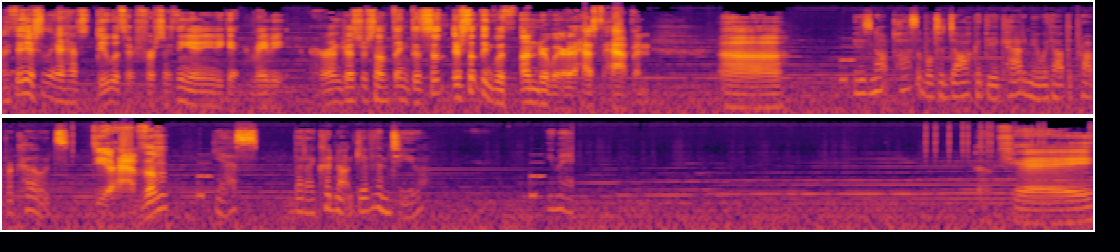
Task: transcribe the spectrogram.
I think there's something I have to do with her first. I think I need to get maybe her undressed or something. There's, some, there's something with underwear that has to happen. Uh, it is not possible to dock at the academy without the proper codes. Do you have them? Yes, but I could not give them to you. You may. Okay.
